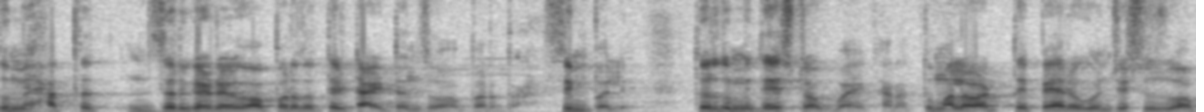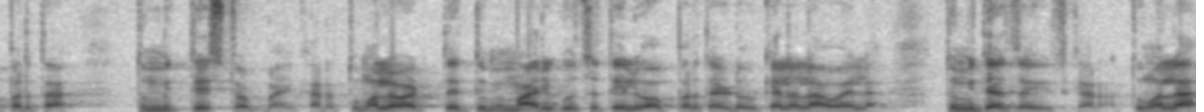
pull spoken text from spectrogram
तुम्ही हातात जर घड्याळ वापरता ते टायटनचं वापरता सिंपल आहे. तर तुम्ही ते स्टॉक बाय करा. तुम्हाला वाटतं पॅरागोनचे शूज वापरता तुम्ही ते स्टॉक बाय करा. तुम्हाला वाटतं तुम्ही मारिकोचं तेल वापरताय डोक्याला लावायला तुम्ही त्याचा यूज करा. तुम्हाला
